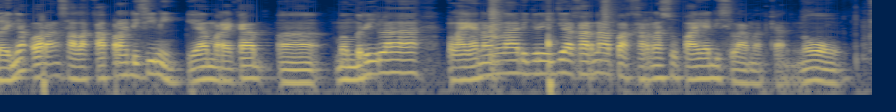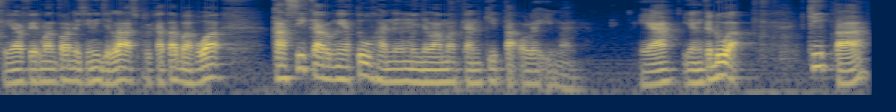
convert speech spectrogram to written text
banyak orang salah kaprah di sini ya mereka uh, memberilah pelayananlah di gereja karena apa? Karena supaya diselamatkan. No. Ya firman Tuhan di sini jelas berkata bahwa kasih karunia Tuhan yang menyelamatkan kita oleh iman. Ya, yang kedua, kita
